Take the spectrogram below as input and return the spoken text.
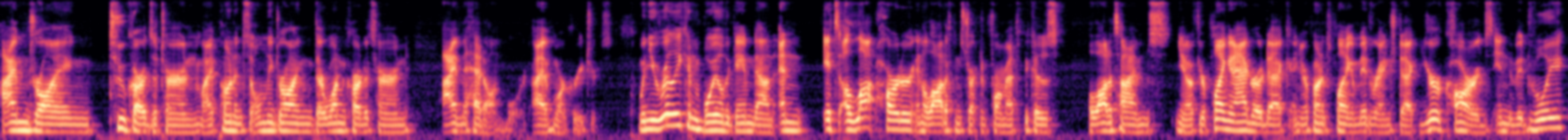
I'm drawing two cards a turn, my opponent's only drawing their one card a turn, I'm ahead on board, I have more creatures. When you really can boil the game down, and it's a lot harder in a lot of constructed formats because a lot of times, you know, if you're playing an aggro deck and your opponent's playing a mid-range deck, your cards individually,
